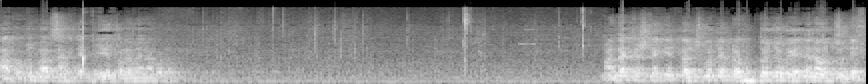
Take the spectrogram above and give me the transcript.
ఆ కుటుంబాల సంగతి ఏంటి? ఏ కులమైనా కూడా. మందకృష్ణకి తలుచుకుంటే ప్రభుత్వ ఉద్యోగం ఏదైనా వచ్చుండేది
